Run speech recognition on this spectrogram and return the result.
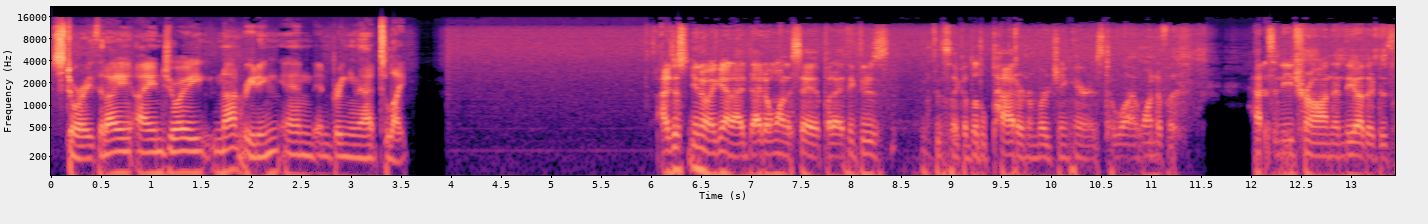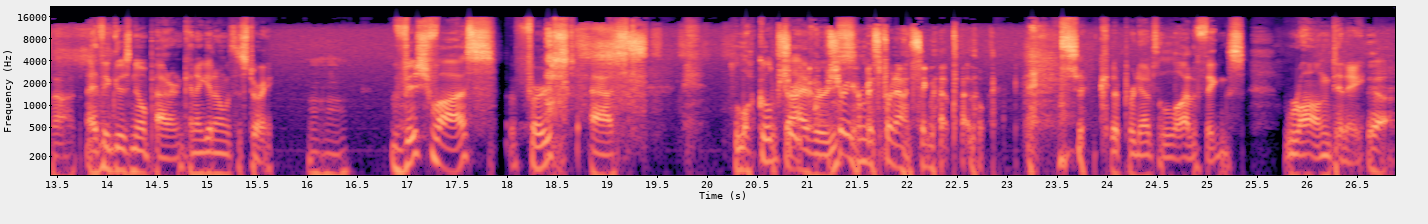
story that I, I enjoy not reading and, and bringing that to light. I just, you know, again, I, I don't want to say it, but I think there's there's like a little pattern emerging here as to why one of us has an e-tron and the other does not. I think there's no pattern. Can I get on with the story? Vishwas first asked local I'm sure, I'm sure you're mispronouncing that, by the way. I'm going to pronounce a lot of things wrong today. Yeah.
